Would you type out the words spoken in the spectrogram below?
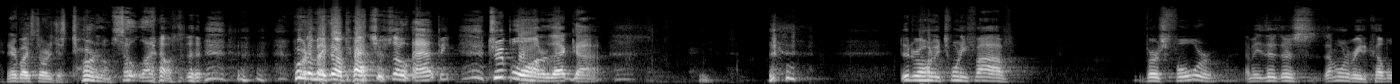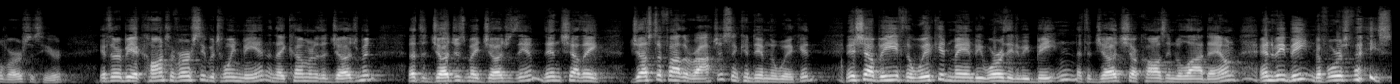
And everybody started just turning them so loud. We're going to make our pastor so happy. Triple honor that guy. Deuteronomy 25, verse 4. I mean, there's, I'm going to read a couple verses here. If there be a controversy between men, and they come into the judgment, that the judges may judge them, then shall they justify the righteous and condemn the wicked. And it shall be, if the wicked man be worthy to be beaten, that the judge shall cause him to lie down and to be beaten before his face,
